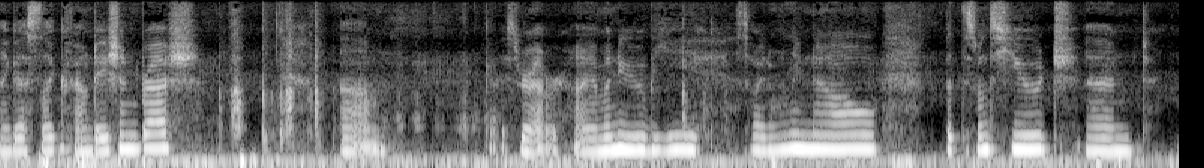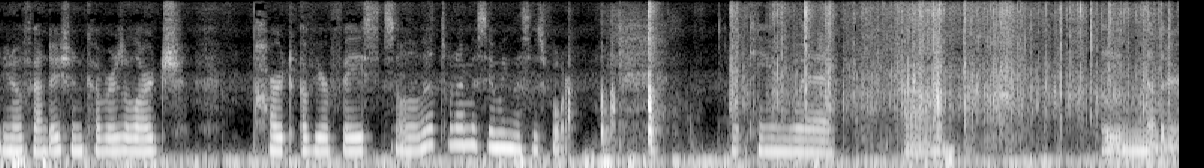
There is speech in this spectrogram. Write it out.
I guess like foundation brush. Um, Guys, remember, I am a newbie, so I don't really know. But this one's huge, and you know, foundation covers a large part of your face, so that's what I'm assuming this is for. It came with um, another,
